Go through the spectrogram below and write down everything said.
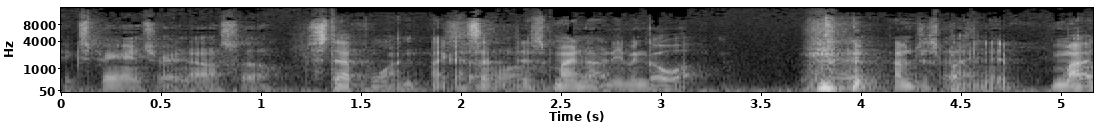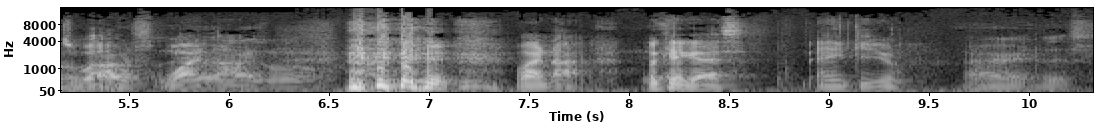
experience right now. So step one, like I said, one, this might not even go up. Yeah, I'm just playing it. Might as well. Why yeah, not? Might as well. Why not? Okay, guys. Thank you. All right, this.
